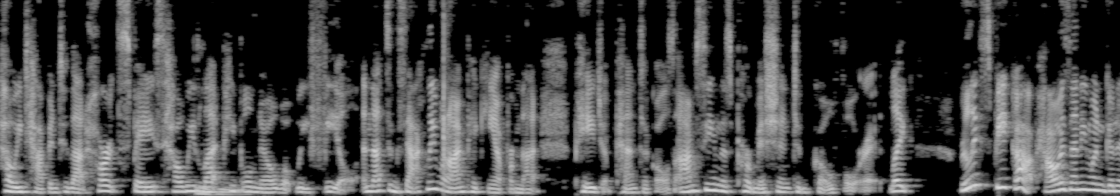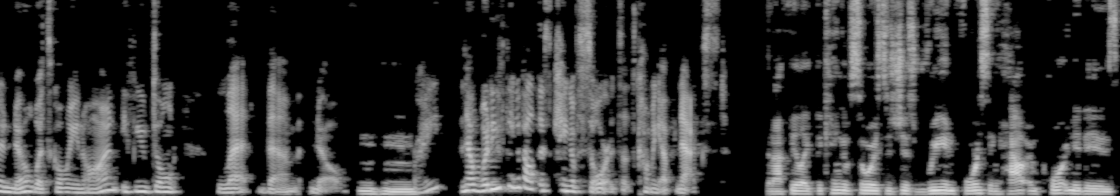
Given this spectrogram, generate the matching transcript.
how we tap into that heart space, how we mm-hmm. let people know what we feel. And that's exactly what I'm picking up from that page of pentacles. I'm seeing this permission to go for it. Like, really speak up. How is anyone going to know what's going on if you don't let them know? Mm-hmm. Right? Now, what do you think about this King of Swords that's coming up next? And I feel like the King of Swords is just reinforcing how important it is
